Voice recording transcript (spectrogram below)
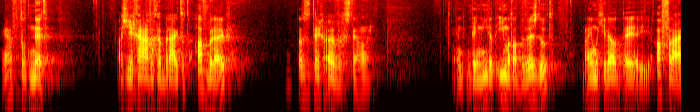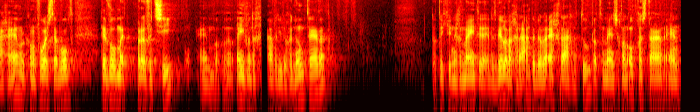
Ja, tot nut. Als je je gaven gebruikt tot afbreuk, dat is het tegenovergestelde. En ik denk niet dat iemand dat bewust doet, maar je moet je wel afvragen. Hè? Ik kan me voorstellen, bijvoorbeeld, bijvoorbeeld met profetie, hè? een van de gaven die we genoemd hebben. Dat dat je in de gemeente, dat willen we graag, daar willen we echt graag naartoe, dat de mensen gewoon op gaan staan en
